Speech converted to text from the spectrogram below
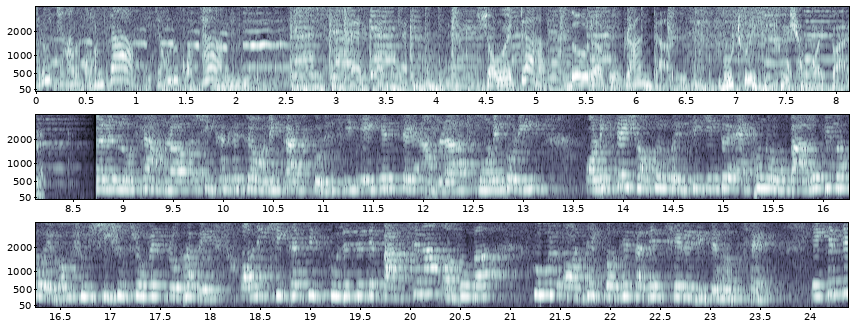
আরও চার ঘণ্টা? এটা কোনো কথা? সময়টা দৌড়াবে। প্রাণডাল মুঠোয় মুঠোয় সময় পার। লক্ষ্যে আমরা শিক্ষাক্ষেত্রে অনেক কাজ করেছি। এই ক্ষেত্রে আমরা মনে করি অনেকটাই সফল হয়েছি কিন্তু এখনও বাল্যবিবাহ এবং শিশু শ্রমের প্রভাবে অনেক শিক্ষার্থী স্কুলে যেতে পারছে না অথবা স্কুল অর্ধেক পথে তাদের ছেড়ে দিতে হচ্ছে। এক্ষেত্রে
